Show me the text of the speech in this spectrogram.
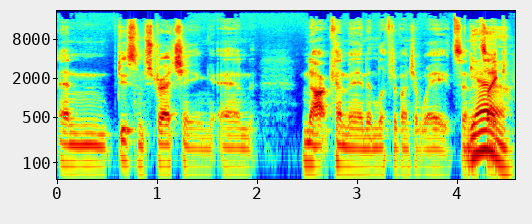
and do some stretching and not come in and lift a bunch of weights. And yeah. it's like,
